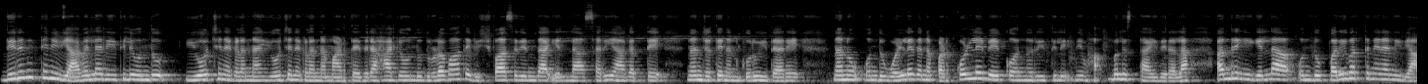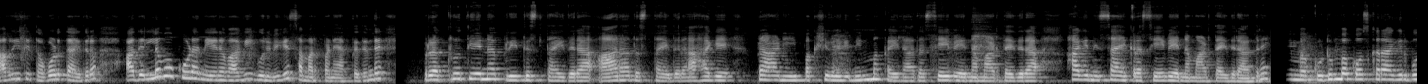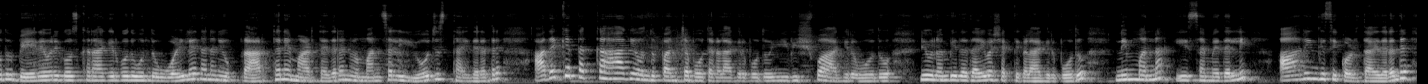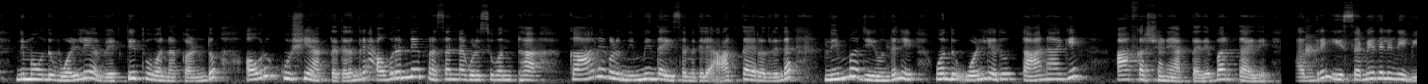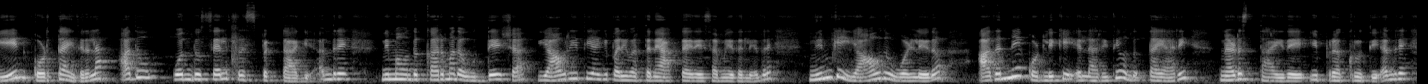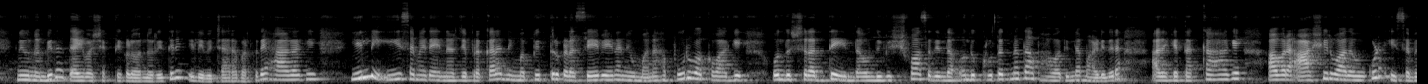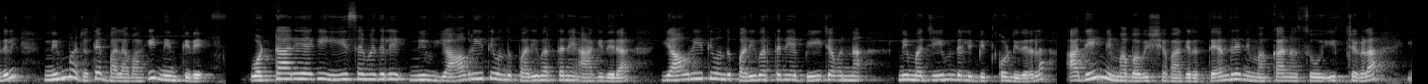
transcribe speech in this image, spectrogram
ದಿನನಿತ್ಯ ನೀವು ಯಾವೆಲ್ಲ ರೀತಿಯಲ್ಲಿ ಒಂದು ಯೋಚನೆಗಳನ್ನು, ಯೋಜನೆಗಳನ್ನು ಮಾಡ್ತಾ ಇದ್ದೀರಾ? ಹಾಗೆ ಒಂದು ದೃಢವಾದ ವಿಶ್ವಾಸದಿಂದ ಎಲ್ಲ ಸರಿ ಆಗತ್ತೆ ನನ್ನ ಜೊತೆ ನನ್ನ ಗುರು ಇದ್ದಾರೆ, ನಾನು ಒಂದು ಒಳ್ಳೆಯದನ್ನು ಪಡ್ಕೊಳ್ಳೇಬೇಕು ಅನ್ನೋ ರೀತಿಲಿ ನೀವು ಹಂಬಲಿಸ್ತಾ ಇದ್ದೀರಲ್ಲ? ಅಂದರೆ ಈಗೆಲ್ಲ ಒಂದು ಪರಿವರ್ತನೆಯನ್ನು ನೀವು ಯಾವ ರೀತಿ ತಗೊಳ್ತಾ ಇದ್ದೀರೋ, ಅದೆಲ್ಲವೂ ಕೂಡ ನೇರವಾಗಿ ಗುರುವಿಗೆ ಸಮರ್ಪಣೆ ಆಗ್ತದೆ. ಅಂದರೆ ಪ್ರಕೃತಿಯನ್ನು ಪ್ರೀತಿಸ್ತಾ ಇದ್ದೀರಾ? ಆರಾಧಿಸ್ತಾ ಇದ್ದೀರಾ? ಹಾಗೆ ಪ್ರಾಣಿ ಪಕ್ಷಿಗಳಿಗೆ ನಿಮ್ಮ ಕೈಲಾದ ಸೇವೆಯನ್ನು ಮಾಡ್ತಾ ಇದ್ದೀರಾ? ಹಾಗೆ ನಿಸ್ಸಹಾಯಕರ ಸೇವೆಯನ್ನು ಮಾಡ್ತಾ ಇದ್ದೀರಾ ಅಂದರೆ ನಿಮ್ಮ ಕುಟುಂಬಕ್ಕೋಸ್ಕರ ಆಗಿರ್ಬೋದು, ಬೇರೆಯವರಿಗೋಸ್ಕರ ಆಗಿರ್ಬೋದು, ಒಂದು ಒಳ್ಳೆಯದನ್ನು ನೀವು ಪ್ರಾರ್ಥನೆ ಮಾಡ್ತಾ ಇದ್ದೀರ, ನಿಮ್ಮ ಮನಸ್ಸಲ್ಲಿ ಯೋಜಿಸ್ತಾ ಇದ್ದೀರ ಅಂದರೆ ಅದಕ್ಕೆ ತಕ್ಕ ಹಾಗೆ ಒಂದು ಪಂಚಭೂತಗಳಾಗಿರ್ಬೋದು, ಈ ವಿಶ್ವ ಆಗಿರ್ಬೋದು, ನೀವು ನಂಬಿದ ದೈವಶಕ್ತಿಗಳಾಗಿರ್ಬೋದು ನಿಮ್ಮನ್ನು ಈ ಸಮಯದಲ್ಲಿ ಆಲಿಂಗಿಸಿಕೊಳ್ತಾ ಇದ್ದಾರೆ. ಅಂದರೆ ನಿಮ್ಮ ಒಂದು ಒಳ್ಳೆಯ ವ್ಯಕ್ತಿತ್ವವನ್ನು ಕಂಡು ಅವರು ಖುಷಿ ಆಗ್ತಾ ಇದ್ದಾರೆ. ಅಂದರೆ ಅವರನ್ನೇ ಪ್ರಸನ್ನಗೊಳಿಸುವಂತಹ ಕಾರ್ಯಗಳು ನಿಮ್ಮಿಂದ ಈ ಸಮಯದಲ್ಲಿ ಆಗ್ತಾ ಇರೋದ್ರಿಂದ ನಿಮ್ಮ ಜೀವನದಲ್ಲಿ ಒಂದು ಒಳ್ಳೆಯದು ತಾನಾಗಿ ಆಕರ್ಷಣೆ ಆಗ್ತಾ ಇದೆ, ಬರ್ತಾ ಇದೆ. ಅಂದರೆ ಈ ಸಮಯದಲ್ಲಿ ನೀವು ಏನು ಕೊಡ್ತಾ ಇದ್ದೀರಲ್ಲ, ಅದು ಒಂದು ಸೆಲ್ಫ್ ರೆಸ್ಪೆಕ್ಟ್ ಆಗಿ, ಅಂದರೆ ನಿಮ್ಮ ಒಂದು ಕರ್ಮದ ಉದ್ದೇಶ ಯಾವ ರೀತಿಯಾಗಿ ಪರಿವರ್ತನೆ ಆಗ್ತಾ ಇದೆ ಈ ಸಮಯದಲ್ಲಿ, ಅಂದರೆ ನಿಮಗೆ ಯಾವುದು ಒಳ್ಳೆಯದೋ ಅದನ್ನೇ ಕೊಡಲಿಕ್ಕೆ ಎಲ್ಲ ರೀತಿಯ ಒಂದು ತಯಾರಿ ನಡೆಸ್ತಾ ಇದೆ ಈ ಪ್ರಕೃತಿ. ಅಂದರೆ ನೀವು ನಂಬಿದ ದೈವಶಕ್ತಿಗಳು ಅನ್ನೋ ರೀತಿಯಲ್ಲಿ ಇಲ್ಲಿ ವಿಚಾರ ಬರ್ತದೆ. ಹಾಗಾಗಿ ಇಲ್ಲಿ ಈ ಸಮಯದ ಎನರ್ಜಿ ಪ್ರಕಾರ ನಿಮ್ಮ ಪಿತೃಗಳ ಸೇವೆಯನ್ನು ನೀವು ಮನಃಪೂರ್ವಕವಾಗಿ ಒಂದು ಶ್ರದ್ಧೆಯಿಂದ, ಒಂದು ವಿಶ್ವಾಸದಿಂದ, ಒಂದು ಕೃತಜ್ಞತಾ ಭಾವದಿಂದ ಮಾಡಿದರೆ ಅದಕ್ಕೆ ತಕ್ಕ ಹಾಗೆ ಅವರ ಆಶೀರ್ವಾದವೂ ಕೂಡ ಈ ಸಮಯದಲ್ಲಿ ನಿಮ್ಮ ಜೊತೆ ಬಲವಾಗಿ ನಿಂತಿದೆ. ಒಟ್ಟಾರೆಯಾಗಿ ಈ ಸಮಯದಲ್ಲಿ ನೀವು ಯಾವ ರೀತಿ ಒಂದು ಪರಿವರ್ತನೆ ಆಗಿದ್ದೀರಾ, ಯಾವ ರೀತಿ ಒಂದು ಪರಿವರ್ತನೆಯ ಬೀಜವನ್ನು ನಿಮ್ಮ ಜೀವನದಲ್ಲಿ ಬಿತ್ಕೊಂಡಿದ್ದೀರಲ್ಲ, ಅದೇ ನಿಮ್ಮ ಭವಿಷ್ಯವಾಗಿರುತ್ತೆ. ಅಂದರೆ ನಿಮ್ಮ ಕನಸು, ಇಚ್ಛೆಗಳ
